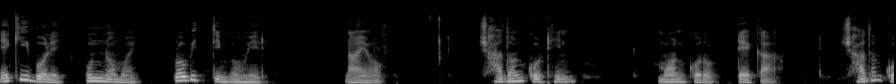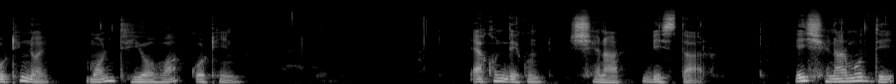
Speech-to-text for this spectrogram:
একই বলে পুণ্যময় প্রবৃত্তি মোহের নায়ক। সাধন কঠিন, মন করো টেকা। সাধন কঠিন নয়, মন দৃঢ় হওয়া কঠিন। এখন দেখুন সেনার বিস্তার। এই সেনার মধ্যে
